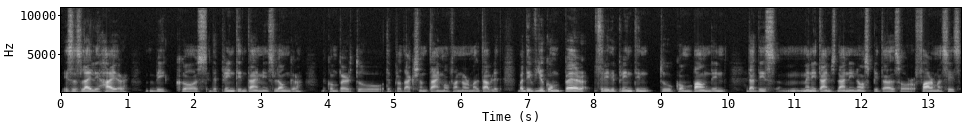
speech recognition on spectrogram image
is slightly higher because the printing time is longer compared to the production time of a normal tablet. But if you compare 3D printing to compounding, that is many times done in hospitals or pharmacies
